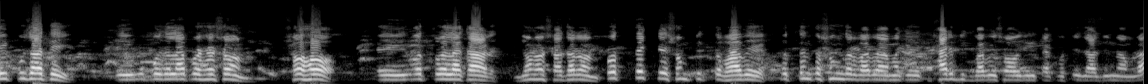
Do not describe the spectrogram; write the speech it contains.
এই পূজাতে এই উপজেলা প্রশাসন সহ এই অত্র এলাকার জনসাধারণ প্রত্যেককে সম্পৃক্তভাবে, অত্যন্ত সুন্দরভাবে আমাকে সার্বিকভাবে সহযোগিতা করছে, যার জন্য আমরা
